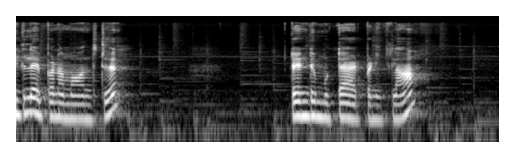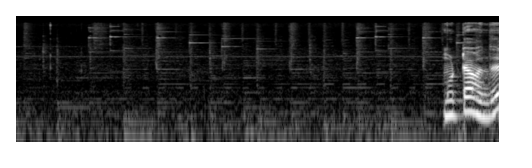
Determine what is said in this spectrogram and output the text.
இதில் இப்போ நம்ம வந்துட்டு ரெண்டு முட்டை ஆட் பண்ணிக்கலாம். முட்டை வந்து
